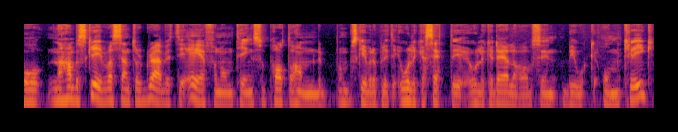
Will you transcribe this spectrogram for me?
Och när han beskriver vad center of gravity är för någonting så pratar han, han beskriver det på lite olika sätt i olika delar av sin bok om krig.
